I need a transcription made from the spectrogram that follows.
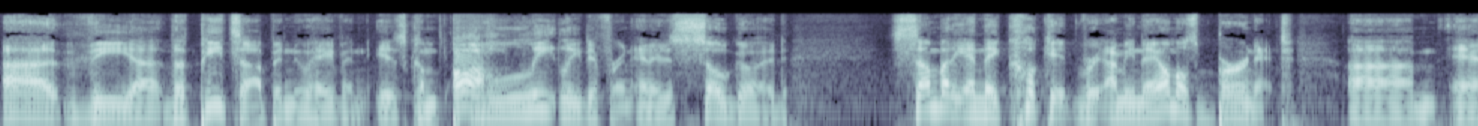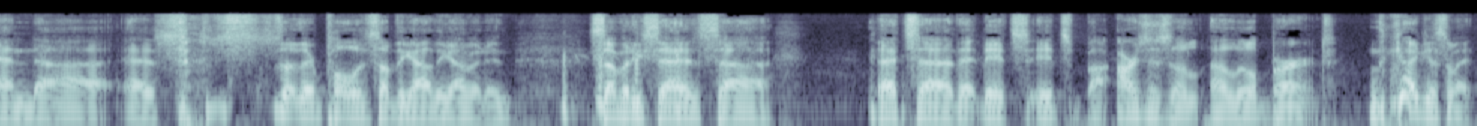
uh, the uh, the pizza up in New Haven is completely oh. different, and it is so good. Somebody and they cook it. I mean, they almost burn it. Um, and uh, as, so they're pulling something out of the oven, and somebody says, uh, "That's uh, that it's it's ours is a, a little burnt." The guy just went,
